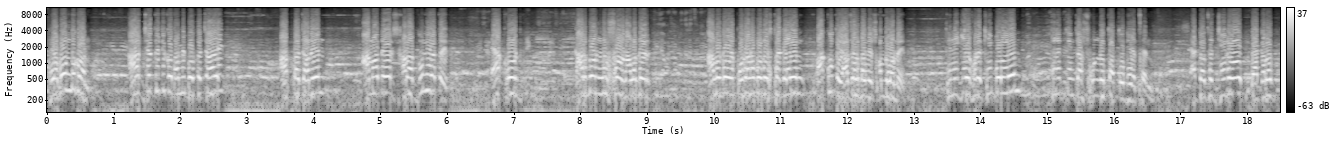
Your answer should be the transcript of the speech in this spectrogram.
প্রিয় বন্ধুগণ, আর যে দুটি কথা আমি বলতে চাই, আপনারা জানেন আমাদের সারা দুনিয়াতে এখন কার্বন নিঃসরণ আমাদের আমাদের প্রধান উপদেষ্টা গেলেন বাকুতে আজারবাইনের সম্মেলনে। তিনি গিয়ে ওখানে কি বললেন? তিনি তিনটা শূন্য তত্ত্ব দিয়েছেন। একটা হচ্ছে জিরো বেকারত্ব,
